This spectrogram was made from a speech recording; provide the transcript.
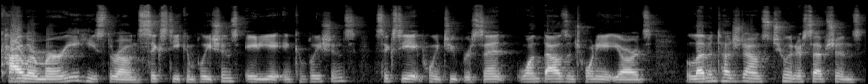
Kyler Murray, he's thrown 60 completions, 88 incompletions, 68.2%, 1,028 yards, 11 touchdowns, 2 interceptions,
